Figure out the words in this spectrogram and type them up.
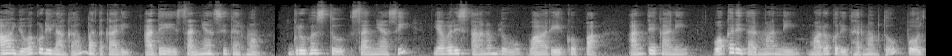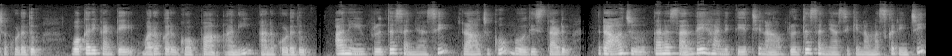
ఆ యువకుడిలాగా బతకాలి. అదే సన్యాసి ధర్మం. గృహస్థు సన్యాసి ఎవరి స్థానంలో వారే గొప్ప. అంతేకాని ఒకరి ధర్మాన్ని మరొకరి ధర్మంతో పోల్చకూడదు. ఒకరికంటే మరొకరు గొప్ప అని అనకూడదు అని వృద్ధ సన్యాసి రాజుకు బోధిస్తాడు. రాజు తన సందేహాన్ని తీర్చిన వృద్ధ సన్యాసికి నమస్కరించి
